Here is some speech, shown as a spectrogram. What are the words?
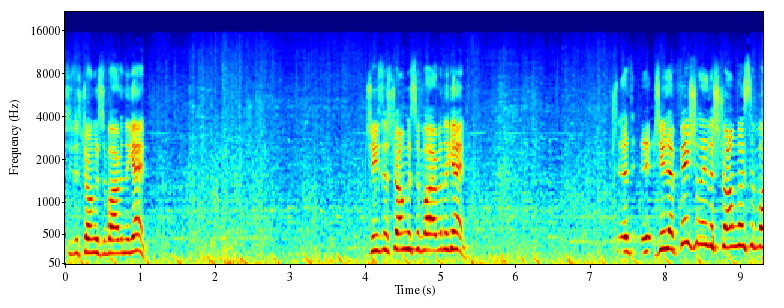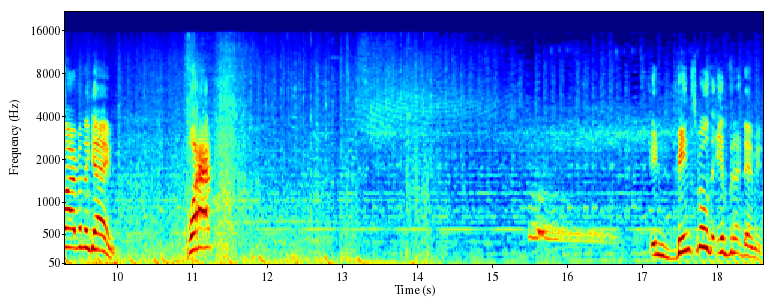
She's the strongest survivor in the game. She's the strongest survivor in the game. She's officially the strongest survivor in the game. Flap! Invincible with infinite damage.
